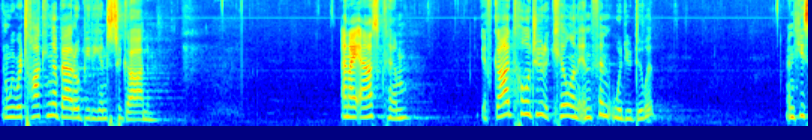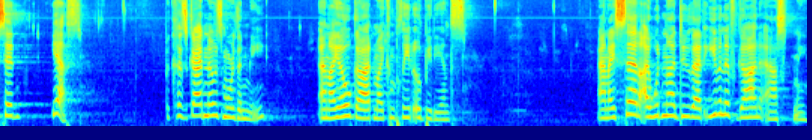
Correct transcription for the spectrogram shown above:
And we were talking about obedience to God. And I asked him, If God told you to kill an infant, would you do it? And he said, Yes, because God knows more than me, and I owe God my complete obedience. And I said I would not do that even if God asked me.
